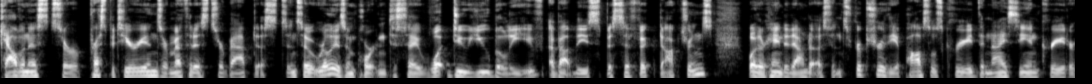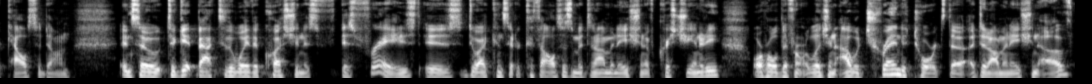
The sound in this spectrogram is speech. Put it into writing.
Calvinists or Presbyterians or Methodists or Baptists. And so it really is important to say, what do you believe about these specific doctrines, whether handed down to us in Scripture, the Apostles' Creed, the Nicene Creed, or Chalcedon? And so to get back to the way the question is is phrased is, do I consider Catholicism a denomination of Christianity or hold different religion, I would trend towards the a denomination of,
